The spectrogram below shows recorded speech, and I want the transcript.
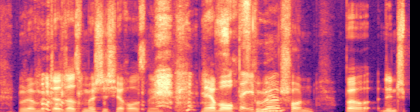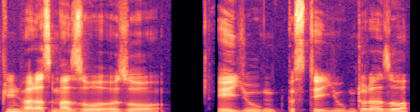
Nur damit, das möchte ich hier rausnehmen. Nee, aber auch früher Statement. schon, bei den Spielen war das immer so, so E-Jugend bis D-Jugend oder so.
